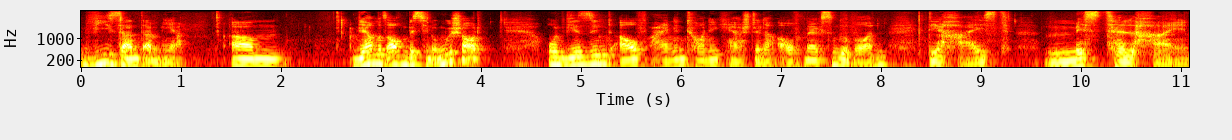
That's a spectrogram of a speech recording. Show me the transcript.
wie Sand am Meer. Ähm, wir haben uns auch ein bisschen umgeschaut und wir sind auf einen Tonic-Hersteller aufmerksam geworden, der heißt Mistelhain.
